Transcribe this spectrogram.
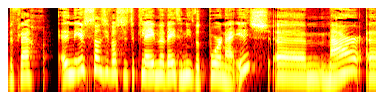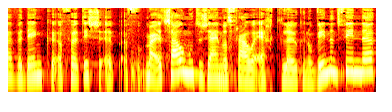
de vraag, in eerste instantie was dus de claim, we weten niet wat porna is. ehm, maar eh, we denken, of het is, eh, maar het zou moeten zijn wat vrouwen echt leuk en opwindend vinden.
